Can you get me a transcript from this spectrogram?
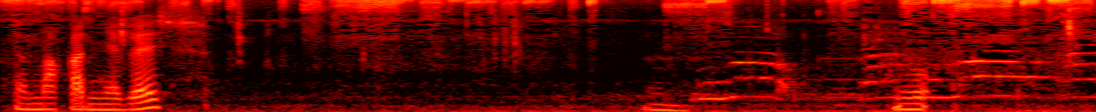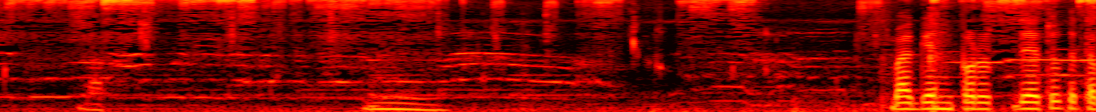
Kita makannya, guys. Hmm. Yuk. Hmm. Bagian perut dia tuh kita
